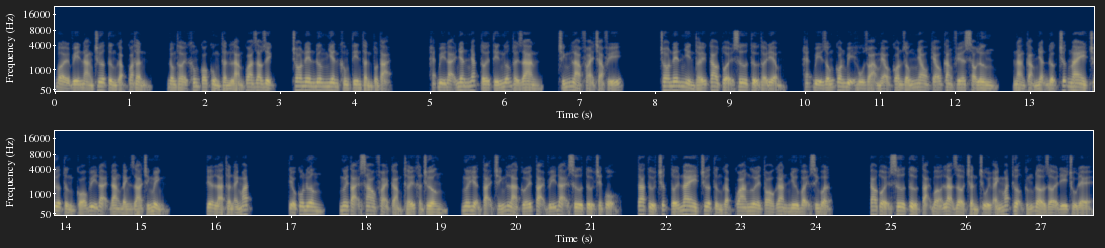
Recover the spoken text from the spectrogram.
Bởi vì nàng chưa từng gặp qua thần, đồng thời không có cùng thần làm qua giao dịch, cho nên đương nhiên không tin thần tồn tại. Hẹn bị đại nhân nhắc tới tín ngưỡng thời gian, chính là phải trả phí. Cho nên nhìn thấy cao tuổi sư tử thời điểm, hẹn bị giống con bị hù dọa mèo con giống nhau kéo căng phía sau lưng, nàng cảm nhận được trước nay chưa từng có vĩ đại đang đánh giá chính mình. Kia là thần ánh mắt. Tiểu cô nương, ngươi tại sao phải cảm thấy khẩn trương? Ngươi hiện tại chính là cưới tại vĩ đại sư tử trên cổ ta từ trước tới nay chưa từng gặp qua ngươi to gan như vậy sinh vật. Cao tuổi sư tử tại bờ lạ dở trần trụi ánh mắt thượng cứng đờ rời đi chủ đề.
